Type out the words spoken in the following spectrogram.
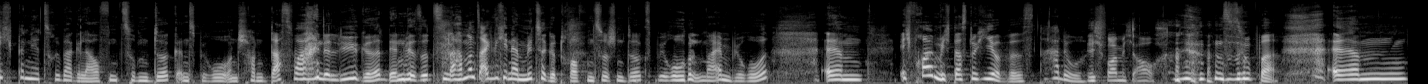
Ich bin jetzt rübergelaufen zum Dirk ins Büro und schon das war eine Lüge, denn wir sitzen, haben uns eigentlich in der Mitte getroffen zwischen Dirks Büro und meinem Büro. Ähm, ich freue mich, dass du hier bist. Hallo. Ich freue mich auch. Super. Ähm,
